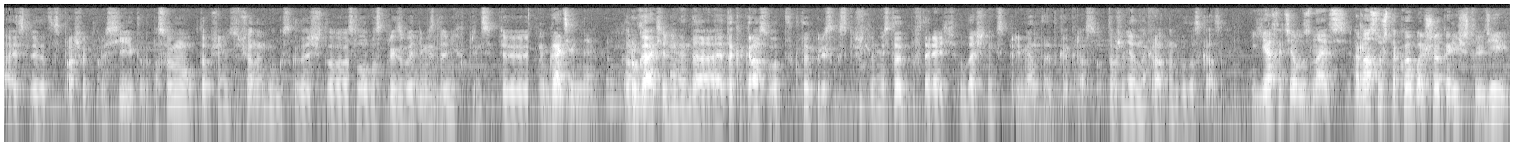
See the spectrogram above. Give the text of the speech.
а если это спрашивать в России, то по своему опыту общения с учеными могу сказать, что слово воспроизводимость для них, в принципе... Ругательное. Ругательное, да. Это как раз вот к той присказке, что не стоит повторять удачный эксперимент, это как раз вот тоже неоднократно было сказано. Я хотел узнать, раз уж такое большое количество людей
